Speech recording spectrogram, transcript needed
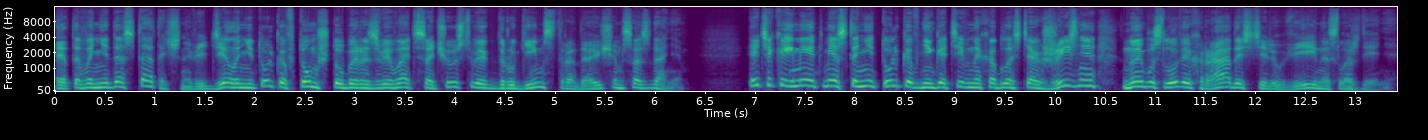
этого недостаточно, ведь дело не только в том, чтобы развивать сочувствие к другим страдающим созданиям. Этика имеет место не только в негативных областях жизни, но и в условиях радости, любви и наслаждения.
